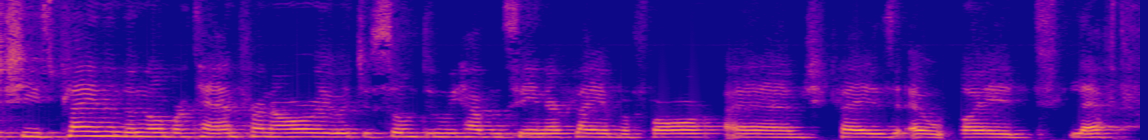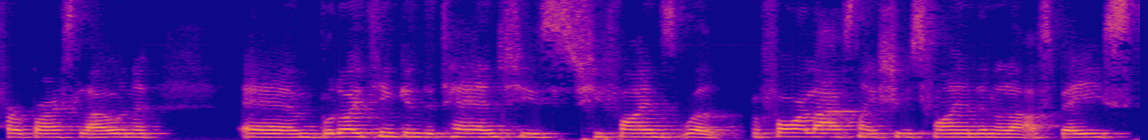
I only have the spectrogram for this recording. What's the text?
she's playing in the number 10 for Norway, which is something we haven't seen her playing before. Um, she plays out wide left for Barcelona. Um, but I think in the 10, she's, she finds, well, before last night, she was finding a lot of space.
